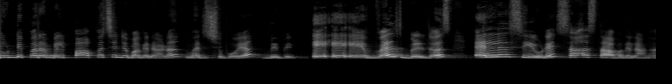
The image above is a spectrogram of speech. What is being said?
തുണ്ടിപ്പറമ്പിൽ പാപ്പച്ചന്റെ മകനാണ് മരിച്ചുപോയ Bibin A A A wealth builders L L സിയുടെ സഹസ്ഥാപകനാണ്.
